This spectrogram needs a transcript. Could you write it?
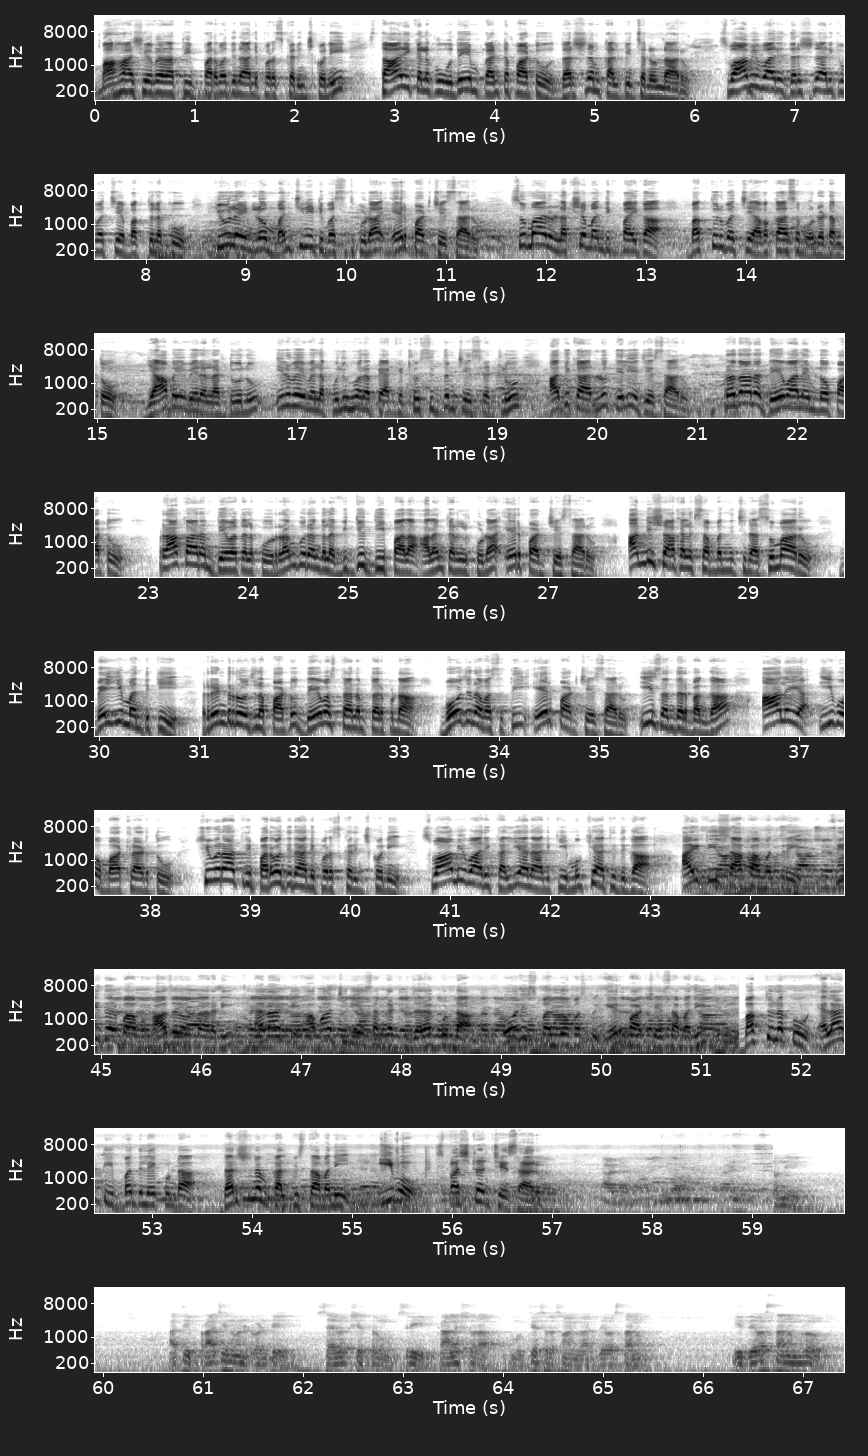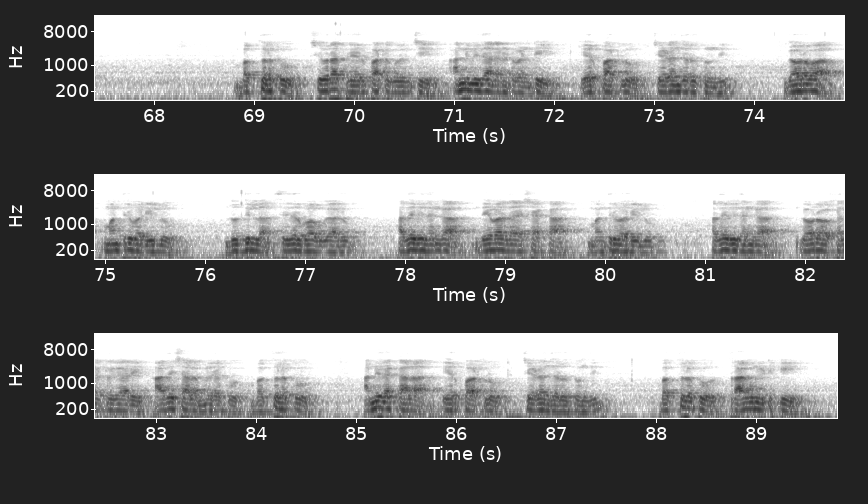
మహాశివరాత్రి పర్వదినాన్ని పురస్కరించుకొని స్థానికులకు ఉదయం గంట పాటు దర్శనం కల్పించనున్నారు. స్వామివారి దర్శనానికి వచ్చే భక్తులకు క్యూ లైన్లో మంచినీటి వసతి కూడా ఏర్పాటు చేశారు. సుమారు లక్ష మందికి పైగా భక్తులు వచ్చే అవకాశం ఉండటంతో యాభై వేల లడ్డూలు ఇరవై వేల పులిహోర ప్యాకెట్లు సిద్ధం చేసినట్లు అధికారులు తెలియజేశారు. ప్రధాన దేవాలయంలో పాటు ప్రాకారం దేవతలకు రంగురంగుల విద్యుత్ దీపాల అలంకరణలు కూడా ఏర్పాటు చేశారు. అన్ని శాఖలకు సంబంధించిన సుమారు వెయ్యి మందికి రెండు రోజుల పాటు దేవస్థానం తరపున భోజన వసతి ఏర్పాటు చేశారు. ఈ సందర్భంగా ఆలయ ఈవో మాట్లాడుతూ శివరాత్రి పర్వదినాన్ని పురస్కరించుకొని స్వామివారి కళ్యాణానికి ముఖ్య అతిథిగా ఐటీ శాఖ మంత్రి శ్రీధర్ బాబు హాజరవుతారని ఎలాంటి అవాంఛనీయ సంఘటన జరగకుండా పోలీస్ బందోబస్తు ఏర్పాటు చేశామని భక్తులకు ఎలాంటి ఇబ్బంది లేకుండా దర్శనం కల్పిస్తామని ఈవో స్పష్టం చేశారు. కొన్ని అతి ప్రాచీనమైనటువంటి శైవక్షేత్రం శ్రీ కాళేశ్వర ముక్తేశ్వర స్వామి వారి దేవస్థానం. ఈ దేవస్థానంలో భక్తులకు శివరాత్రి ఏర్పాట్ల గురించి అన్ని విధాలైనటువంటి ఏర్పాట్లు చేయడం జరుగుతుంది. గౌరవ మంత్రివర్యులు దుద్దిల్ల శ్రీధర్బాబు గారు అదేవిధంగా దేవాదాయ శాఖ మంత్రివర్యులు అదేవిధంగా గౌరవ కలెక్టర్ గారి ఆదేశాల మేరకు భక్తులకు అన్ని రకాల ఏర్పాట్లు చేయడం జరుగుతుంది. భక్తులకు త్రాగునీటికి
